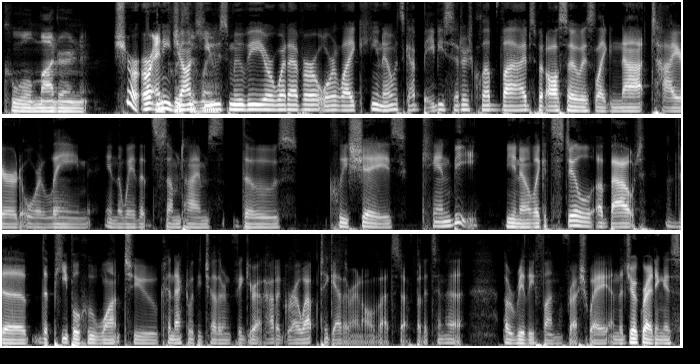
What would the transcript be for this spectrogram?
cool, modern. Sure, or any John way. Hughes movie or whatever, or like, you know, it's got Babysitter's Club vibes, but also is like not tired or lame in the way that sometimes those cliches can be. You know, like it's still about the the people who want to connect with each other and figure out how to grow up together and all of that stuff, but it's in a a really fun, fresh way. And the joke writing is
